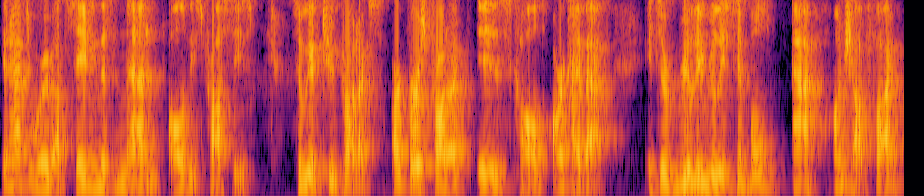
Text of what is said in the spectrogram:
They don't have to worry about saving this and that and all of these processes. So we have two products. Our first product is called Archive App. It's a really, really simple app on Shopify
